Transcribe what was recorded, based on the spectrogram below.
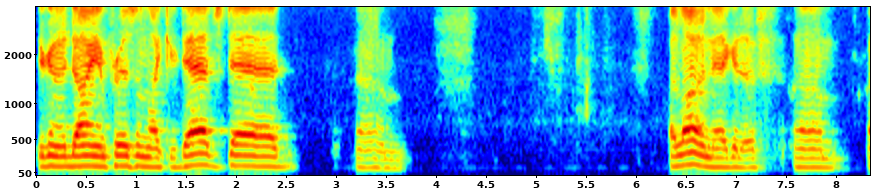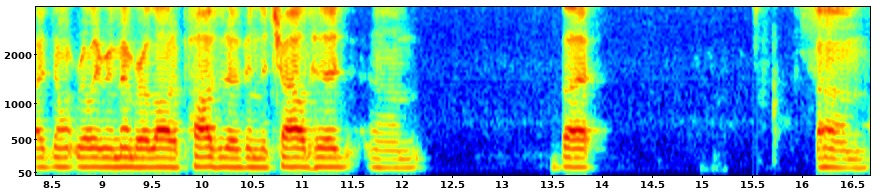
You're going to die in prison like your dad's dad. Um, a lot of negative. Um, I don't really remember a lot of positive in the childhood, um, but um,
